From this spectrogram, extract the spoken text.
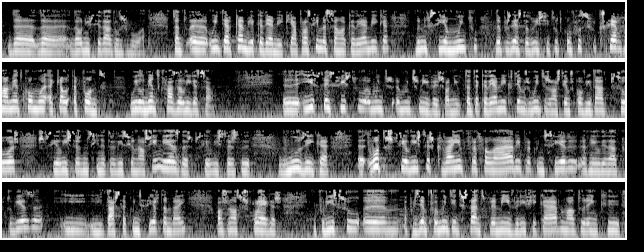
da, da, da, Universidade de Lisboa. Portanto, uh, o intercâmbio académico e a aproximação académica beneficia muito da presença do Instituto Confúcio, que serve realmente como aquele, a ponte, o elemento que faz a ligação. Uh, e isso tem-se visto a muitos, a muitos níveis. Ao nível tanto académico, temos muitas, nós temos convidado pessoas, especialistas de medicina tradicional chinesa, especialistas de, de música, uh, outros especialistas que vêm para falar e para conhecer a realidade portuguesa e, e dar-se a conhecer também aos nossos colegas. E por isso, uh, por exemplo, foi muito interessante para mim verificar, numa altura em que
